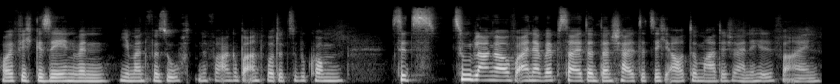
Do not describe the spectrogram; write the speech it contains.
häufig gesehen, wenn jemand versucht, eine Frage beantwortet zu bekommen, sitzt zu lange auf einer Website und dann schaltet sich automatisch eine Hilfe ein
